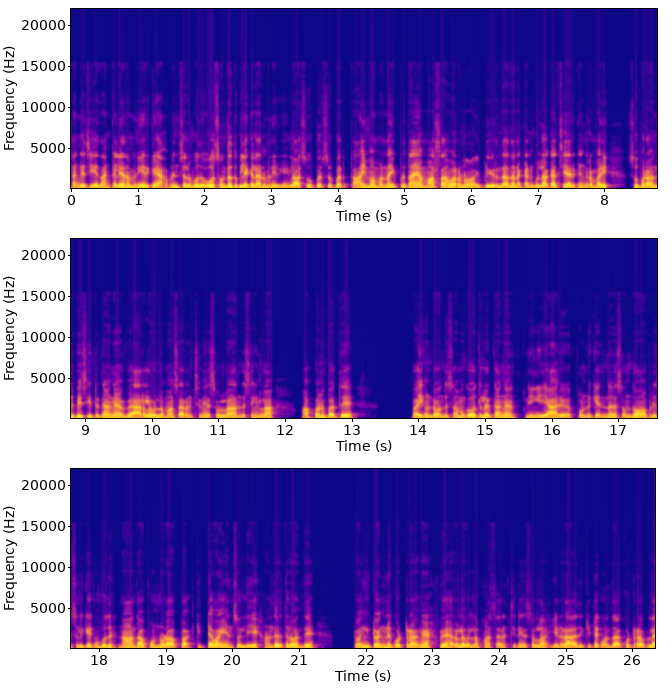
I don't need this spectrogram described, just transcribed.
தங்கச்சியை தான் கல்யாணம் பண்ணியிருக்கேன் அப்படின்னு சொல்லும்போது, ஓ! சொந்தத்துக்குள்ளேயே கல்யாணம் பண்ணியிருக்கீங்களா? Super, super. தாய் மாமன்னா இப்படி தான் என் மாசம் வரணும். இப்படி இருந்தால் தானே கண்குள்ளா காட்சியாக இருக்குங்கிற மாதிரி சூப்பராக வந்து பேசிகிட்டு இருக்காங்க. வேறு லெவலில் மாசம் இருந்துச்சுன்னே சொல்லலாம் அந்த சீன்லாம். அப்போன்னு பார்த்து வைகுண்டம் வந்து சம கோவத்தில் இருக்காங்க. நீங்கள் யார் பொண்ணுக்கு என்ன சொந்தம்?" அப்படின்னு சொல்லி கேட்கும்போது, "நான் தான் பொண்ணோட அப்பா. கிட்ட வாயேன்னு" சொல்லி அந்த இடத்துல வந்து டொங் டொங்ன்னு கொட்டுறாங்க. வேறு லெவலில் மாசம் இருந்துச்சுன்னே சொல்லலாம். என்னடா அது கிட்டக்கு வந்தால் கொட்டுறாப்புல.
